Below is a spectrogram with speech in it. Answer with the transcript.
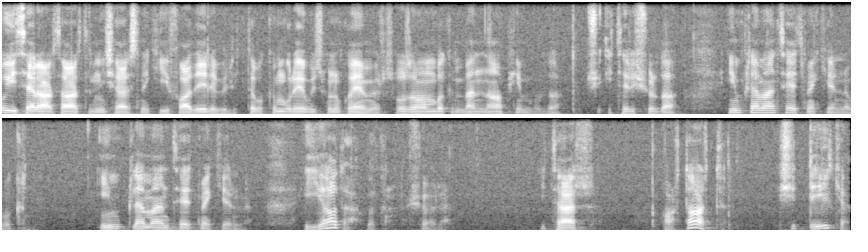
Bu iter artı artının içerisindeki ifadeyle birlikte bakın buraya biz bunu koyamıyoruz. O zaman bakın ben ne yapayım burada? Şu iteri şurada implemente etmek yerine bakın. Implemente etmek yerine. Ya da bakın şöyle. iter artı artı eşit değilken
